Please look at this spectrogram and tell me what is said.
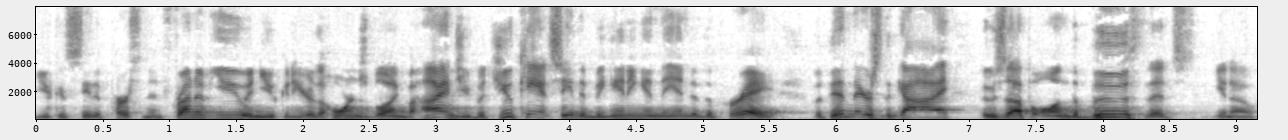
You can see the person in front of you, and you can hear the horns blowing behind you, but you can't see the beginning and the end of the parade. But then there's the guy who's up on the booth that's, you know,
